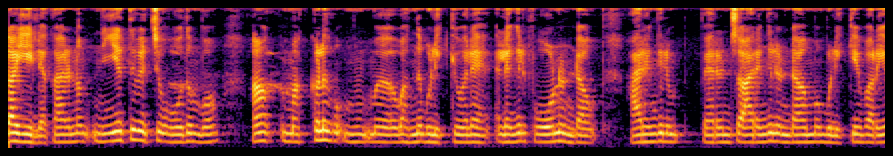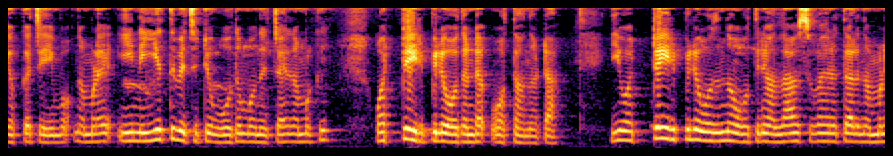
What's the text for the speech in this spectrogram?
കഴിയില്ല. കാരണം നീയത്ത് വെച്ച് ഓതുമ്പോൾ ആ മക്കൾ വന്ന് വിളിക്കും അല്ലേ? അല്ലെങ്കിൽ ഫോൺ ഉണ്ടാവും. ആരെങ്കിലും പേരൻസ് ആരെങ്കിലും ഉണ്ടാകുമ്പോൾ വിളിക്കുകയും പറയുകയൊക്കെ ചെയ്യുമ്പോൾ നമ്മളെ ഈ നീയത്ത് വെച്ചിട്ട് ഓതുമ്പോൾ എന്ന് വെച്ചാൽ നമുക്ക് ഒറ്റ ഇരിപ്പിൽ ഓതേണ്ട ഓത്താന്ന് കേട്ടോ. ഈ ഒറ്റ ഇരിപ്പിൽ ഓതുന്ന ഓത്തിന് അള്ളാഹു സുബാനത്താൽ നമ്മൾ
